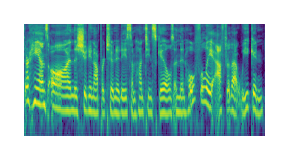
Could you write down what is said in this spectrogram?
their hands on the shooting opportunities, some hunting skills, and then hopefully after that weekend,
